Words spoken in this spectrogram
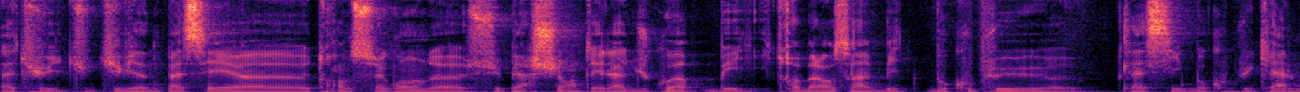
là tu, tu, tu viens de passer euh, 30 secondes euh, super chiantes et là du coup hop, il te rebalance un beat beaucoup plus euh, classique, beaucoup plus calme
